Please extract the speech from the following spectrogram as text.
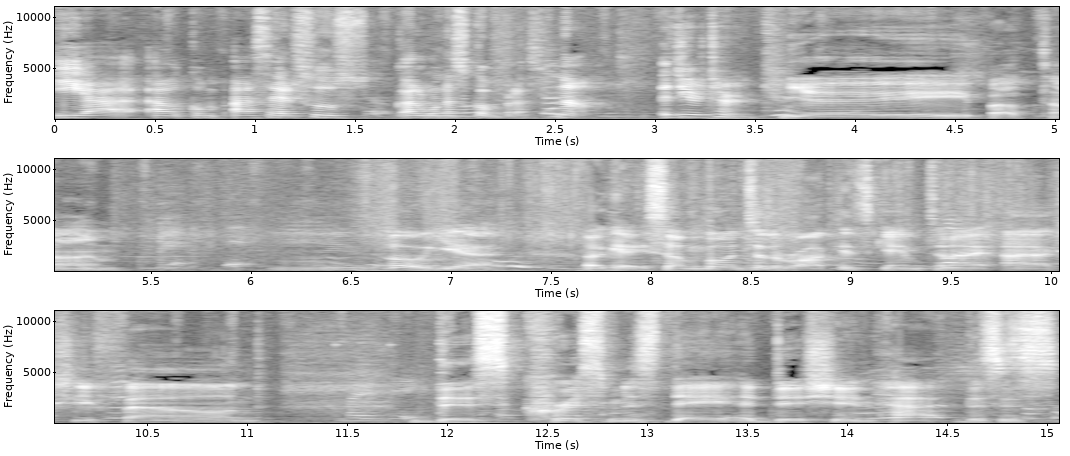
Y a, a a hacer sus algunas compras. No, it's your turn. Yay! About time. Mm. Oh yeah. Okay, so I'm going to the Rockets game tonight. I actually found this Christmas Day edition hat. This is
